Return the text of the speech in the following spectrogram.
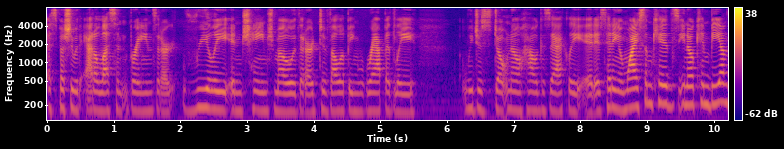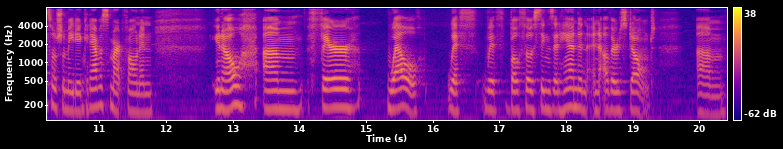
especially with adolescent brains that are really in change mode that are developing rapidly we just don't know how exactly it is hitting and why some kids you know can be on social media and can have a smartphone and you know um, fare well with with both those things at hand and, and others don't. Um,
